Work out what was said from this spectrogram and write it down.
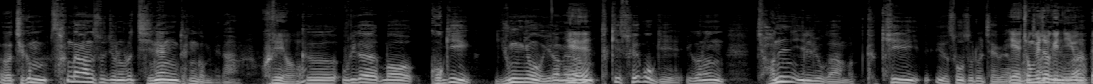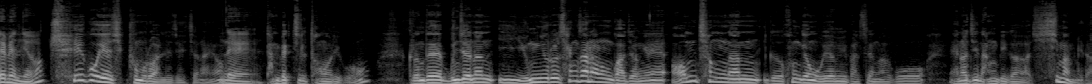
어, 지금 상당한 수준으로 진행된 겁니다. 그래요? 그 우리가 뭐 고기 육류 이러면 예. 특히 쇠고기 이거는 전 인류가 뭐 극히 소수를 제외하고 예, 종교적인 이유를 빼면요 최고의 식품으로 알려져 있잖아요. 네. 단백질 덩어리고 그런데 문제는 이 육류를 생산하는 과정에 엄청난 그 환경 오염이 발생하고 에너지 낭비가 심합니다.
